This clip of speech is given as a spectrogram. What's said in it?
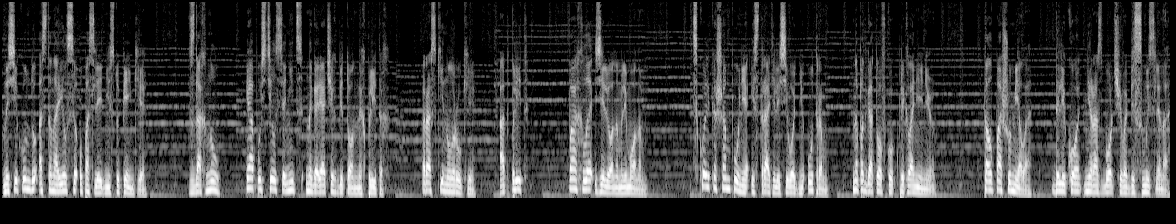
На секунду остановился у последней ступеньки. Вздохнул и опустился ниц на горячих бетонных плитах. Раскинул руки. От плит пахло зеленым лимоном. Сколько шампуня истратили сегодня утром на подготовку к преклонению. Толпа шумела, далеко неразборчиво, бессмысленно.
